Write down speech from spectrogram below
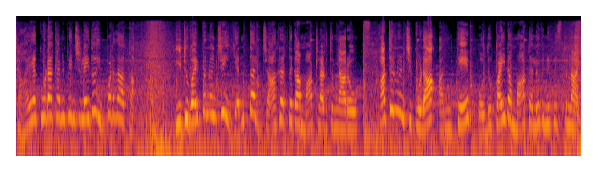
ఛాయ కూడా కనిపించలేదు ఇప్పటిదాకా. ఇటువైపు నుంచి ఎంత జాగ్రత్తగా మాట్లాడుతున్నారో అటు నుంచి కూడా అంతే పొదుపైన మాటలు వినిపిస్తున్నాయి.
